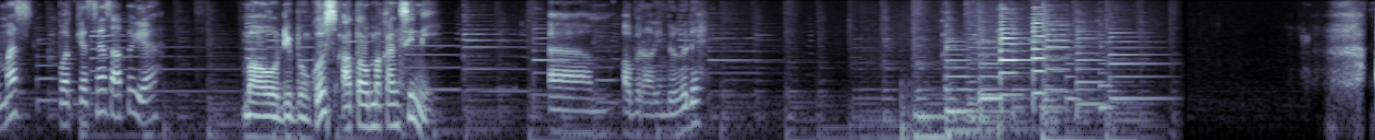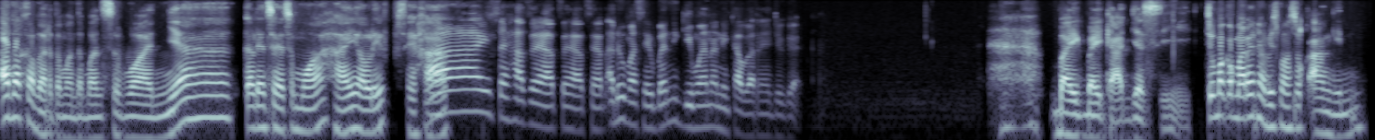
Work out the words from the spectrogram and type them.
Eh, Mas, podcastnya satu ya. Mau dibungkus atau makan sini? Em, obrolin dulu deh. Apa kabar teman-teman semuanya? Kalian sehat semua? Hai Olive, sehat? Hai, sehat, sehat, sehat, sehat. Aduh, Mas Heban nih gimana nih kabarnya juga? Baik-baik aja sih. Cuma kemarin habis masuk angin.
